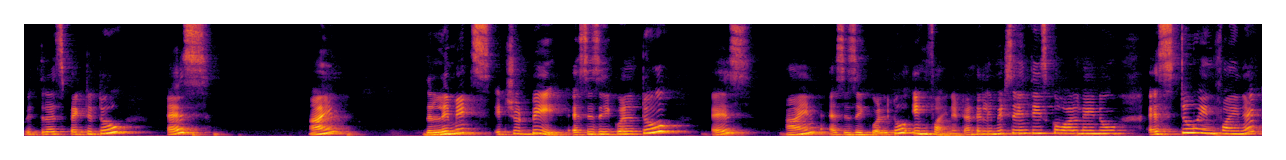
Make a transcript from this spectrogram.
with respect to s and the limits it should be s is equal to s and s is equal to infinite. అంటే లిమిట్స్ ఏం తీసుకోవాలి నేను? ఎస్ టు ఇన్ఫైనట్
